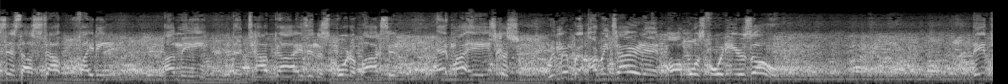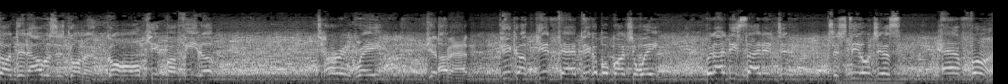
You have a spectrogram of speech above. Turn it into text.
since I stopped fighting, I mean, the top guys in the sport of boxing at my age, because remember, I retired at almost 40 years old. They thought that I was just gonna go home, kick my feet up, turn gray, Get uh, fat. pick up, get fat, pick up a bunch of weight. But I decided to, to still just have fun.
